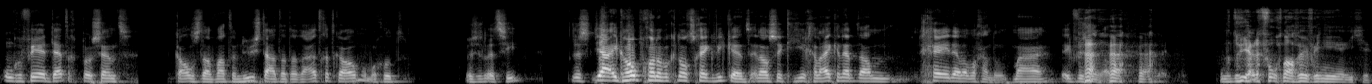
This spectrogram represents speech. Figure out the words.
ongeveer 30% kans dat wat er nu staat dat het uit gaat komen. Maar goed, we zullen het zien. Dus ja, ik hoop gewoon op een knotsgek weekend. En als ik hier gelijk in heb, dan geen idee wat we gaan doen. Maar ik verzin wel. Dan doe jij de volgende aflevering in je eentje.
